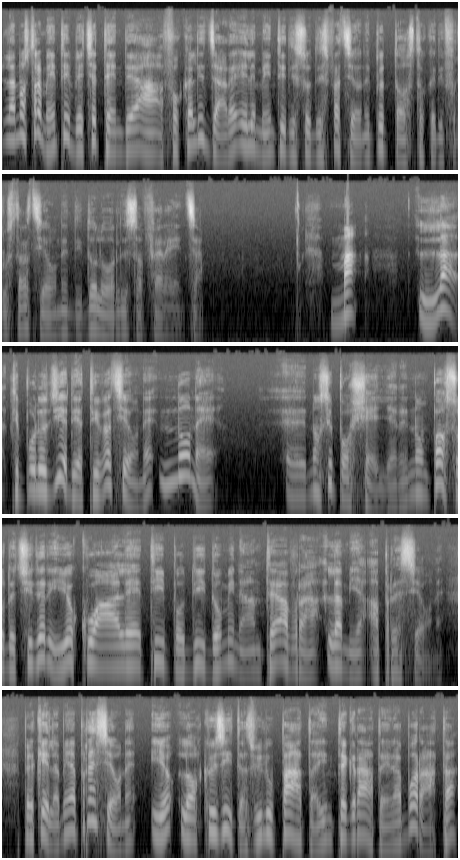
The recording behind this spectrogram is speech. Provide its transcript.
la nostra mente invece tende a focalizzare elementi di soddisfazione piuttosto che di frustrazione, di dolore, di sofferenza. Ma la tipologia di attivazione non è eh, non si può scegliere, non posso decidere io quale tipo di dominante avrà la mia apprensione, perché la mia apprensione io l'ho acquisita, sviluppata, integrata, elaborata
